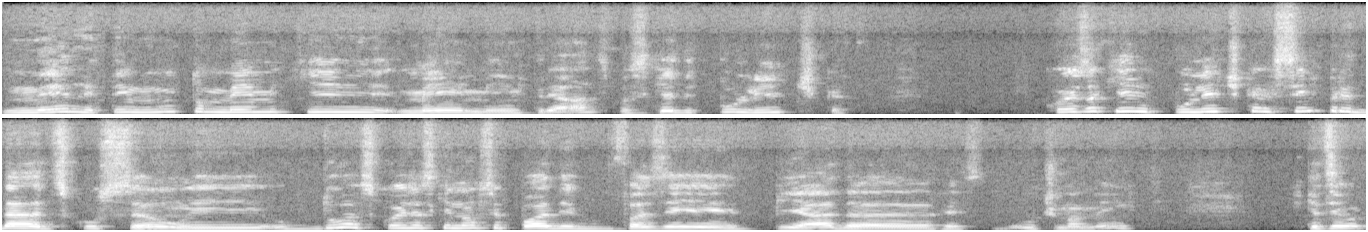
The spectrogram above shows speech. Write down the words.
nele tem muito meme que. meme, entre aspas, que é de política. Coisa que política sempre dá discussão e duas coisas que não se pode fazer piada ultimamente. Quer dizer,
